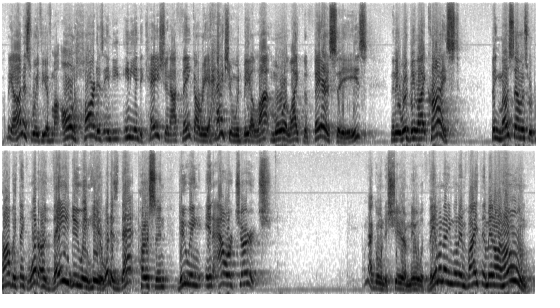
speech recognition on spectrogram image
I'll be honest with you, if my own heart is indeed any indication, I think our reaction would be a lot more like the Pharisees than it would be like Christ. I think most of us would probably think, what are they doing here? What is that person doing in our church? I'm not going to share a meal with them. I'm not even going to invite them in our home.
